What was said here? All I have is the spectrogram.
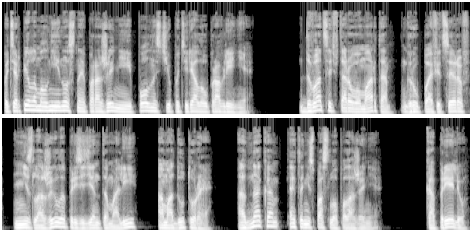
потерпела молниеносное поражение и полностью потеряла управление. 22 марта группа офицеров низложила президента Мали Амаду Туре. Однако это не спасло положение. К апрелю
